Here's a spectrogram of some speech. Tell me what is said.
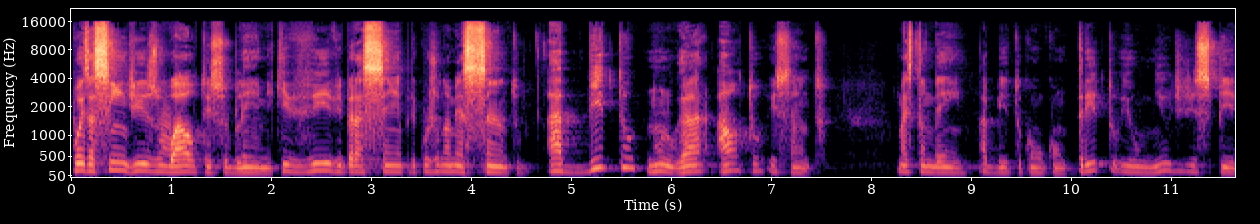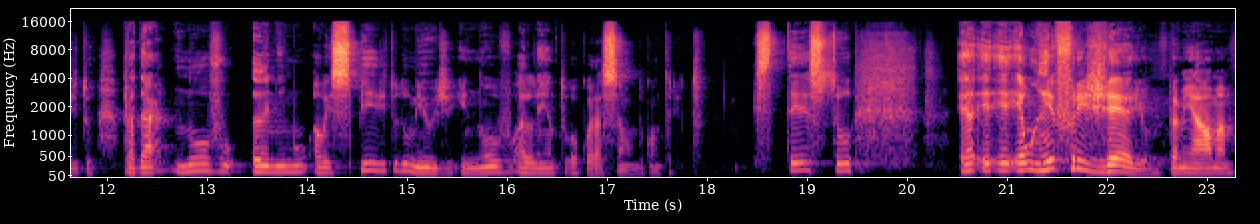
Pois assim diz o alto e sublime, que vive para sempre, cujo nome é santo. Habito num lugar alto e santo, mas também habito com o contrito e humilde de espírito, para dar novo ânimo ao espírito do humilde e novo alento ao coração do contrito. Esse texto é, é, é um refrigério para minha alma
